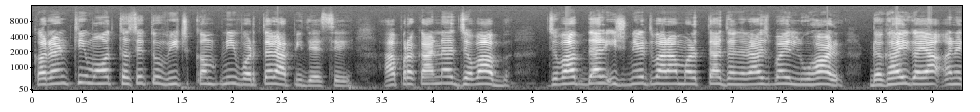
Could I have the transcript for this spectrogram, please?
કરંટથી મોત થશે તો વીજ કંપની વળતર આપી દેશે. આ પ્રકારના જવાબ જવાબદાર ઇજનેર દ્વારા મળતા ધનરાજભાઈ લુહાર ડઘાઈ ગયા અને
